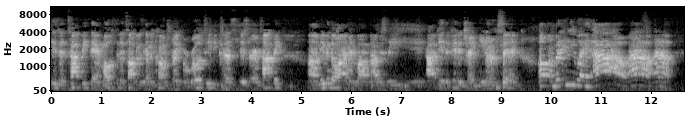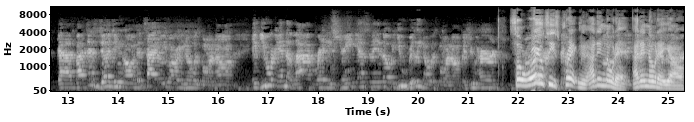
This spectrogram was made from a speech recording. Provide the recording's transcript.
is a topic that most of the talking is going to come straight from royalty because it's her topic. Um, even though I'm involved, obviously, I did the penetrating. You know what I'm saying? Um, but anyway, ow, ow, ow, guys. By just judging on the title, you already know what's going on. If you were in the live raised stream yesterday, though, you really know what's going on because you heard. So royalty's pregnant. I didn't know that. I didn't know that, y'all.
